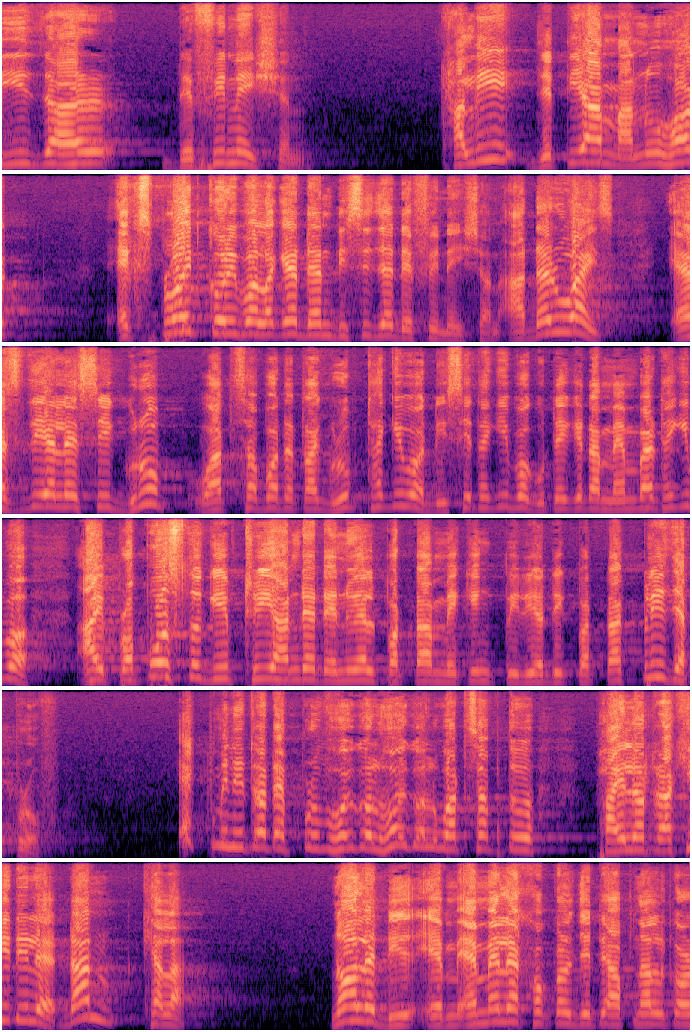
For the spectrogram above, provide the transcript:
দিজ আৰ ডেফিনেশ্যন খালি যেতিয়া মানুহক এক্সপ্লইট কৰিব লাগে then this is a definition otherwise S D L S C group হোৱাটছআপত এটা গ্ৰুপ থাকিব ডি চি থাকিব গোটেইকেইটা মেম্বাৰ থাকিব। I propose to give three hundred annual patta making periodic patta please approve এক মিনিটত এপ্ৰুভ হৈ গ'ল হৈ গ'ল হোৱাটছআপটো ফাইলত ৰাখি দিলে ডান খেলা। নহ'লে এম এল এসকল যেতিয়া আপোনালোকৰ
